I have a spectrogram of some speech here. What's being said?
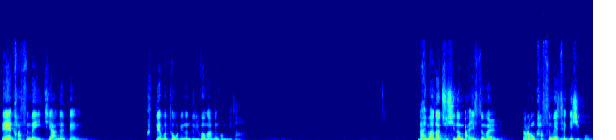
내 가슴에 있지 않을 때 그때부터 우리는 늙어가는 겁니다. 날마다 주시는 말씀을 여러분 가슴에 새기시고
